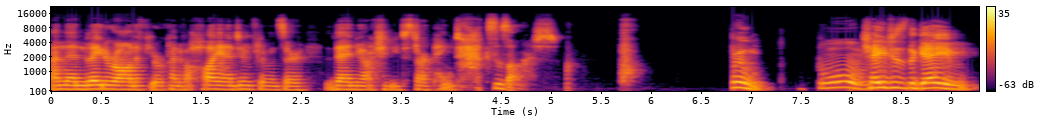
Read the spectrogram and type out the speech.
And then later on, if you're kind of a high end influencer, then you actually need to start paying taxes on it. Boom. Boom. Changes the game.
